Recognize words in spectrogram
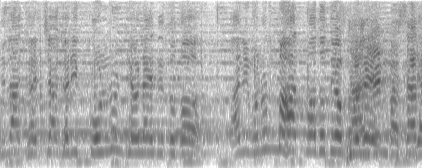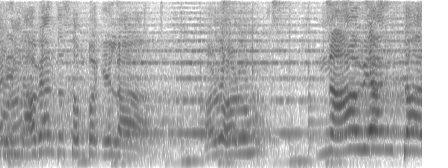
तिला घरच्या घरी कोंडून ठेवण्यात येत होतं. आणि म्हणून महात्मा फुले बसा यांनी थोडं. नाव्यांचा संप केला. हळूहळू. नाव्यांचा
